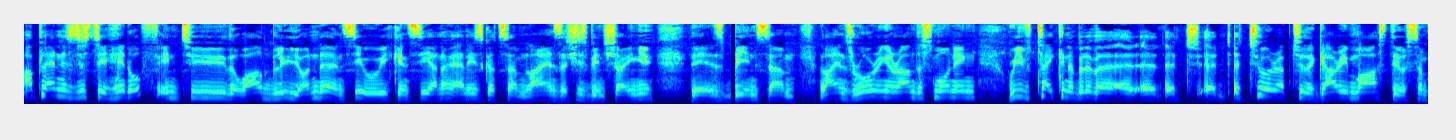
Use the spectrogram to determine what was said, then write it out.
our plan is just to head off into the wild blue yonder and see what we can see. I know Ali's got some lions that she's been showing you. There's been some lions roaring around this morning. We've taken a bit of a, a, a, a tour up to the Gari mast. There were some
